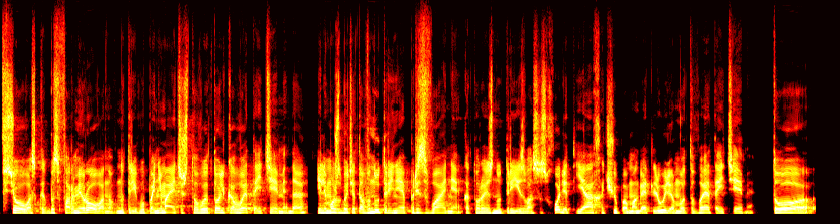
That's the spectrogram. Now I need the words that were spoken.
все у вас как бы сформировано внутри, вы понимаете, что вы только в этой теме, да? Или, может быть, это внутреннее призвание, которое изнутри из вас исходит, я хочу помогать людям вот в этой теме то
